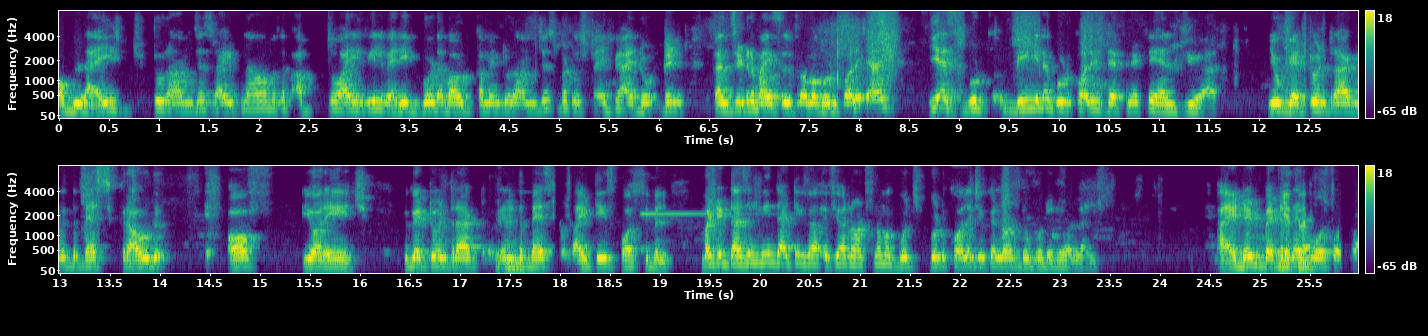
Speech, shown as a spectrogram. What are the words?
obliged to Ramjas right now. मतलब अब तो I feel very good about coming to Ramjas, but उस time पे I don't didn't consider myself from a good college. And yes, good being in a good college definitely helps you. यार. You get to interact with the best crowd of your age. You get to interact in Hmm. the best societies possible. But it doesn't mean that if you're, if you're not from a good good college, you cannot do good in your life. I did better ये तो than है। most of the,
